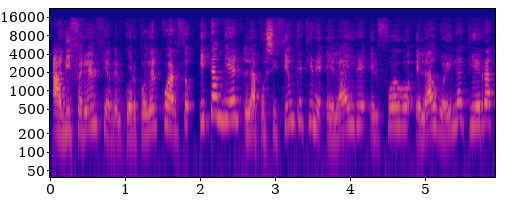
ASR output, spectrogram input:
a diferencia del cuerpo del cuarzo, y también la posición que tiene el aire, el fuego, el agua y la tierra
